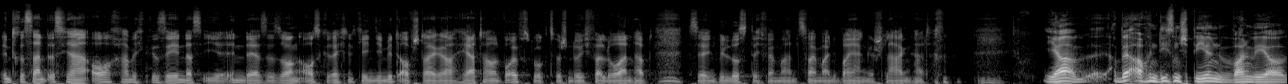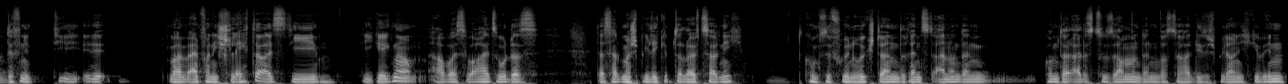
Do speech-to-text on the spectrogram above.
Interessant ist ja auch, habe ich gesehen, dass ihr in der Saison ausgerechnet gegen die Mitaufsteiger Hertha und Wolfsburg zwischendurch verloren habt. Das ist ja irgendwie lustig, wenn man zweimal die Bayern geschlagen hat. Ja, aber auch in diesen Spielen waren wir ja definitiv waren wir einfach nicht schlechter als die, die Gegner. Aber es war halt so, dass es halt mal Spiele gibt, da läuft es halt nicht kommst du früh in Rückstand, rennst an und dann kommt halt alles zusammen und dann wirst du halt dieses Spiel auch nicht gewinnen.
